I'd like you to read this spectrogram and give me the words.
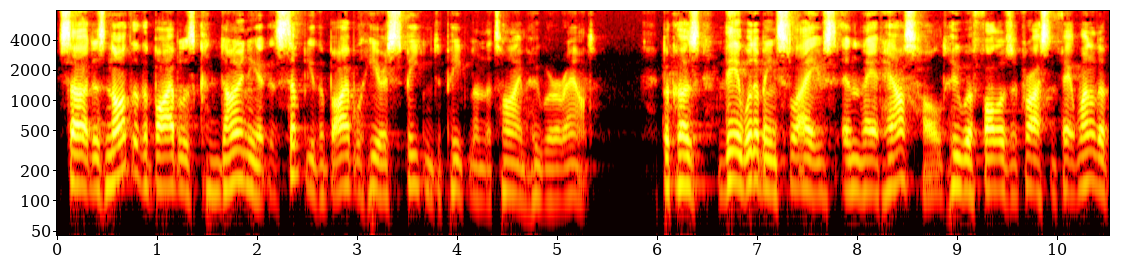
So it is not that the Bible is condoning it, it's simply the Bible here is speaking to people in the time who were around. Because there would have been slaves in that household who were followers of Christ. In fact, one of the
